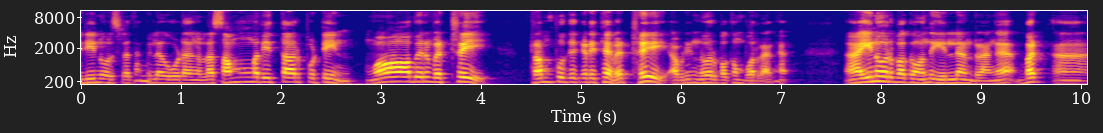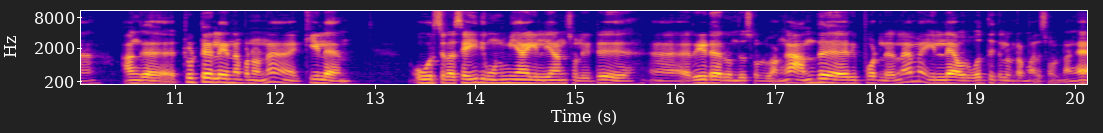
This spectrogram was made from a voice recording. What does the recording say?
திடீர்னு ஒரு சில தமிழக ஊடகங்கள்லாம் சம்மதித்தார் புட்டின். மாபெரும் வெற்றி. ட்ரம்ப்புக்கு கிடைத்த வெற்றி அப்படின்னு இன்னொரு பக்கம் போடுறாங்க. இன்னொரு பக்கம் வந்து இல்லைன்றாங்க. பட் அங்கே ட்விட்டரில் என்ன பண்ணோன்னா கீழே ஒரு சில செய்தி உண்மையாக இல்லையான்னு சொல்லிட்டு ரீடர் வந்து சொல்லுவாங்க. அந்த ரிப்போர்ட்டில் எல்லாமே இல்லை அவர் ஒத்துக்கலைன்ற மாதிரி சொல்கிறாங்க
